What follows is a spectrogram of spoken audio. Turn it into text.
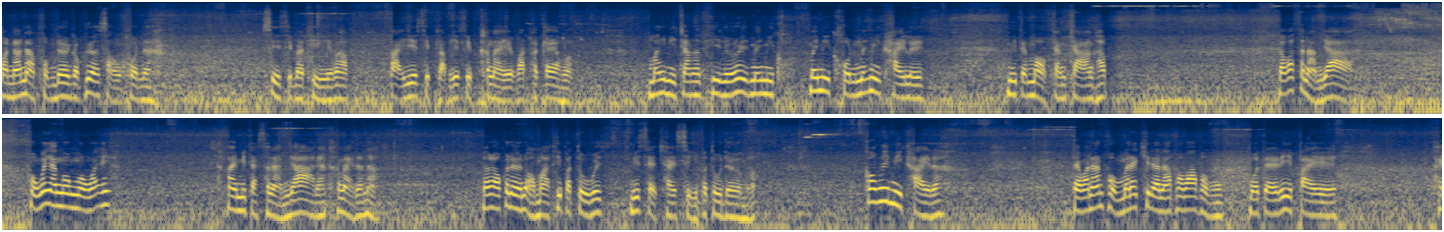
วันนั้นอะผมเดินกับเพื่อนสองคนนะ40นาทีครับไป20กลับ20 ข้างในวัดพระแก้วอะ ไม่มีเจ้าหน้าที่เลย ไม่มีไม่มีคนไม่มีใครเลย มีแต่หมอกจางๆครับ แล้วก็สนามหญ้า ผมก็ยังงงๆว่าเอ๊ะทำไมมีแต่สนามหญ้านะข้างในนั่นน่ะแล้วเราก็เดินออกมาที่ประตูวิวิเศษชัยศรีประตูเดิมอะก็ไม่มีใครนะ แต่วันนั้นผมไม่ได้คิดอะไรนะเพราะว่าผมโมเตอรี่ไปให้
